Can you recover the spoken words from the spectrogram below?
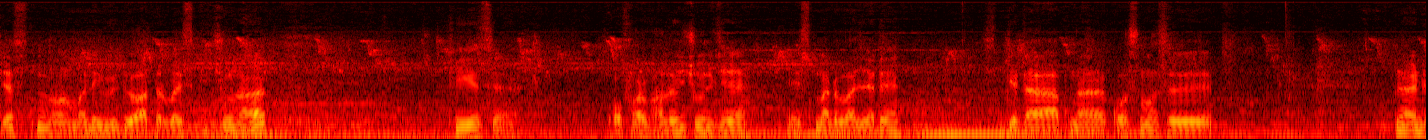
জাস্ট নর্মালি ভিডিও আদারওয়াইজ কিছু না। ঠিক আছে। অফার ভালোই চলছে স্মার্ট বাজারে। যেটা আপনার কসমসে প্ল্যান্ট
